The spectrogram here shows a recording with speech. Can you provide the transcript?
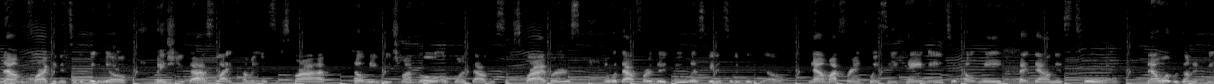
now, before I get into the video, make sure you guys like, comment, and subscribe. Help me reach my goal of 1,000 subscribers. And without further ado, let's get into the video. Now, my friend Quincy came in to help me cut down this tulle now what we're going to be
